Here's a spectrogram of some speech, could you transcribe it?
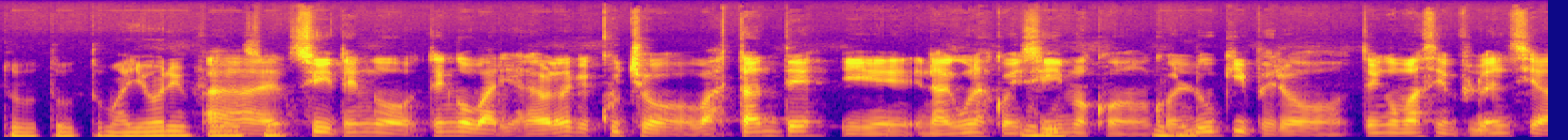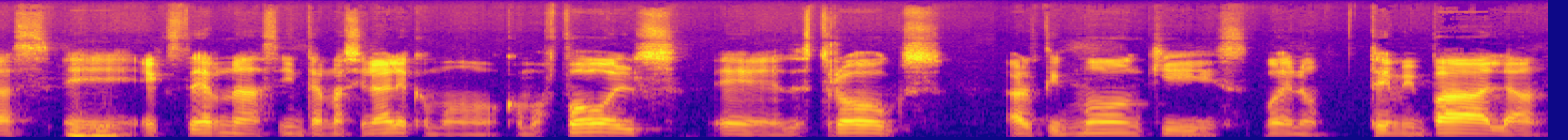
tu, tu, tu mayor ah, influencia. sí, tengo, tengo varias. La verdad que escucho bastante y en algunas coincidimos con, con Lucky, pero tengo más influencias eh, externas, internacionales como, como Falls, eh, The Strokes, Arctic Monkeys, bueno, Tame Impala,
